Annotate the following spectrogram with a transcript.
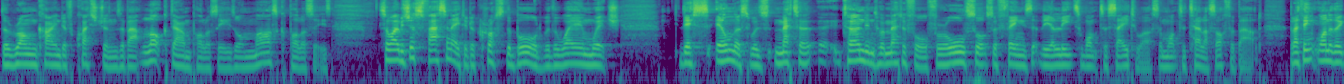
the wrong kind of questions about lockdown policies or mask policies. So I was just fascinated across the board with the way in which this illness was meta, uh, turned into a metaphor for all sorts of things that the elites want to say to us and want to tell us off about. But I think one of the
